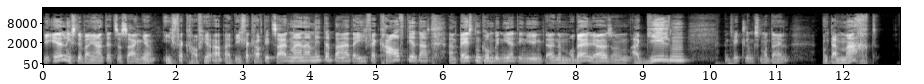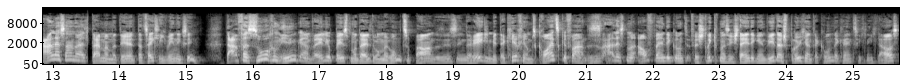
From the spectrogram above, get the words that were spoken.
die ehrlichste Variante zu sagen, ja, ich verkaufe hier Arbeit, ich verkaufe die Zeit meiner Mitarbeiter, ich verkaufe dir das, am besten kombiniert in irgendeinem Modell, ja, so einem agilen Entwicklungsmodell. Und da macht alles andere als Time and Material tatsächlich wenig Sinn. Da versuchen irgendwie ein Value-Based Modell drumherum zu bauen, das ist in der Regel mit der Kirche ums Kreuz gefahren. Das ist alles nur aufwendig und verstrickt man sich ständig in Widersprüche und der Kunde kennt sich nicht aus.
